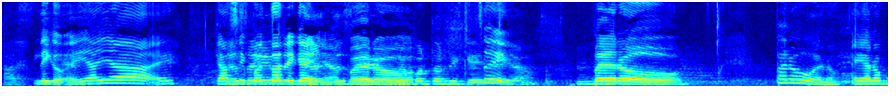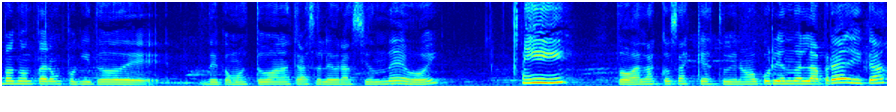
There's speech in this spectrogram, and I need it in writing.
Así Digo, es. ella ya es casi Yo soy- puertorriqueña, yo- yo soy pero muy puertorriqueña Sí, pero pero bueno, ella nos va a contar un poquito de, de cómo estuvo nuestra celebración de hoy y todas las cosas que estuvieron ocurriendo en la prédica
